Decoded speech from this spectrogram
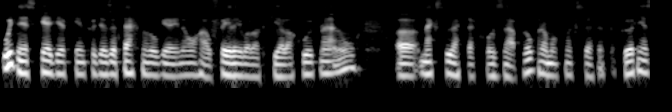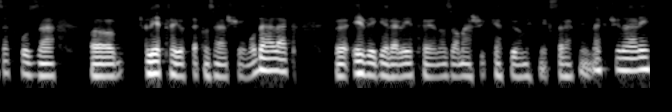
Úgy néz ki egyébként, hogy ez a technológiai know-how fél év alatt kialakult nálunk, megszülettek hozzá programok, megszületett a környezet hozzá, létrejöttek az első modellek, évvégére létrejön az a másik kettő, amit még szeretnénk megcsinálni,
